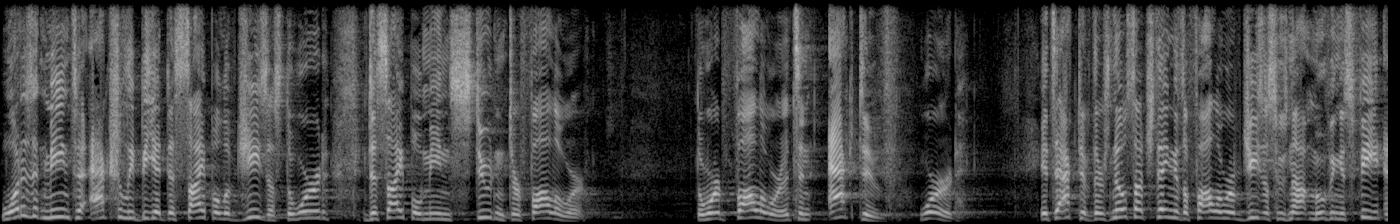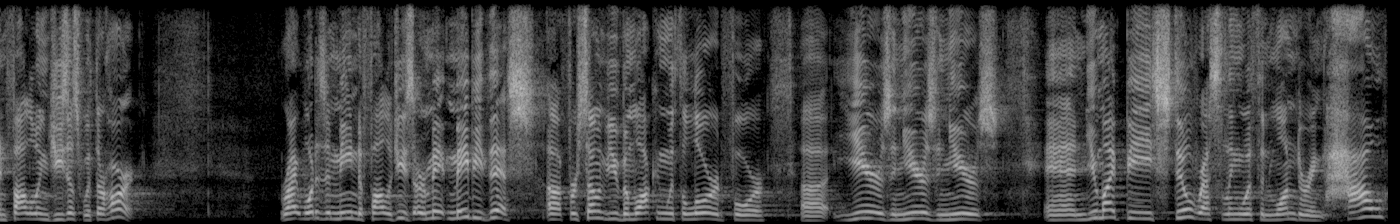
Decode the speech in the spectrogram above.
What does it mean to actually be a disciple of Jesus? The word disciple means student or follower. The word follower, it's an active word. It's active. There's no such thing as a follower of Jesus who's not moving his feet and following Jesus with their heart right? What does it mean to follow Jesus? Or may, maybe this, uh, for some of you, have been walking with the Lord for uh, years and years and years, and you might be still wrestling with and wondering how,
